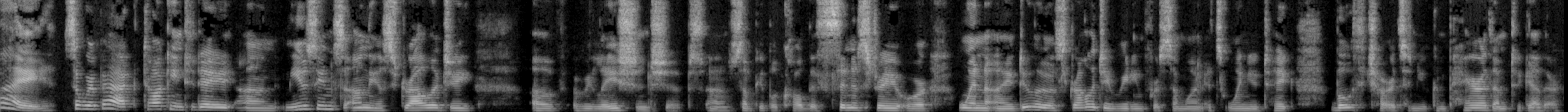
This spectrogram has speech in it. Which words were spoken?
Hi, so we're back talking today on musings on the astrology of relationships. Uh, some people call this synastry, or when I do an astrology reading for someone, it's when you take both charts and you compare them together.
